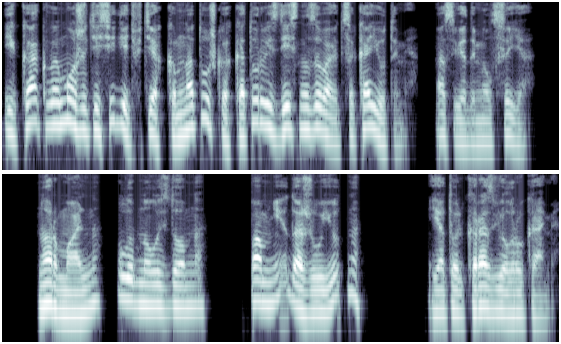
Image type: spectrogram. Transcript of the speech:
«И как вы можете сидеть в тех комнатушках, которые здесь называются каютами?» — осведомился я. «Нормально», — улыбнулась Домна. «По мне даже уютно». Я только развел руками.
